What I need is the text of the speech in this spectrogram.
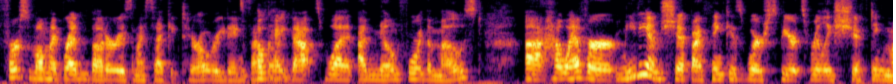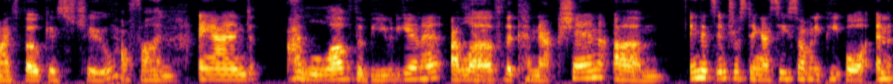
first of all, my bread and butter is my psychic tarot readings. I Okay. feel like that's what I'm known for the most. Uh, however, mediumship, I think, is where spirit's really shifting my focus to. How fun. And I love the beauty in it. I love the connection. Um, and it's interesting. I see so many people, and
